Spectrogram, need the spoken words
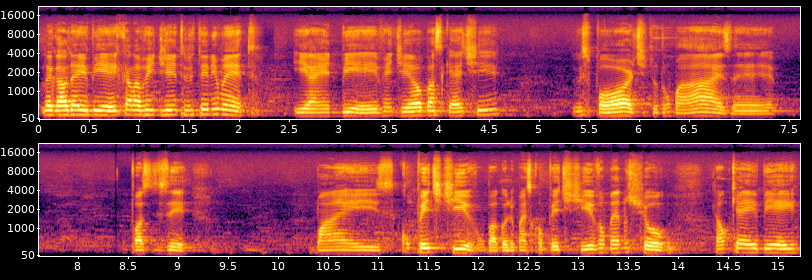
o legal da ABA é que ela vendia entretenimento. E a NBA vendia o basquete, o esporte tudo mais. É, posso dizer, mais competitivo, um bagulho mais competitivo, menos show. Então, que a ABA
